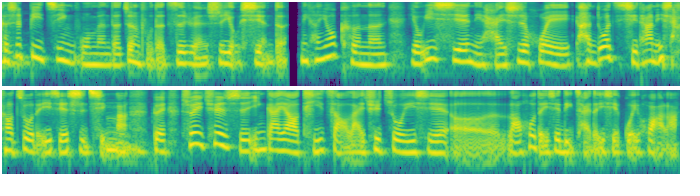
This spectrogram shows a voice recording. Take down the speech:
可是毕竟我们的政府的资源是有限的，你很有可能有一些你还是会很多其他你想要做的一些事情嘛。嗯、对，所以确实应该要提早来去做一些呃老后的一些理财的一些规划啦。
